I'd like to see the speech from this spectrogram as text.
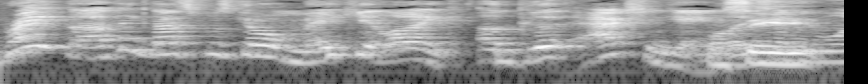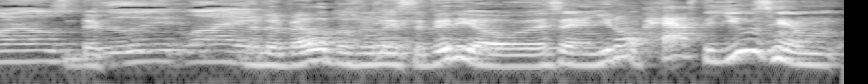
great. Though. I think that's what's gonna make it like a good action game. Well, like see, the- good. Like the developers okay. released a video they're saying you don't have to use him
